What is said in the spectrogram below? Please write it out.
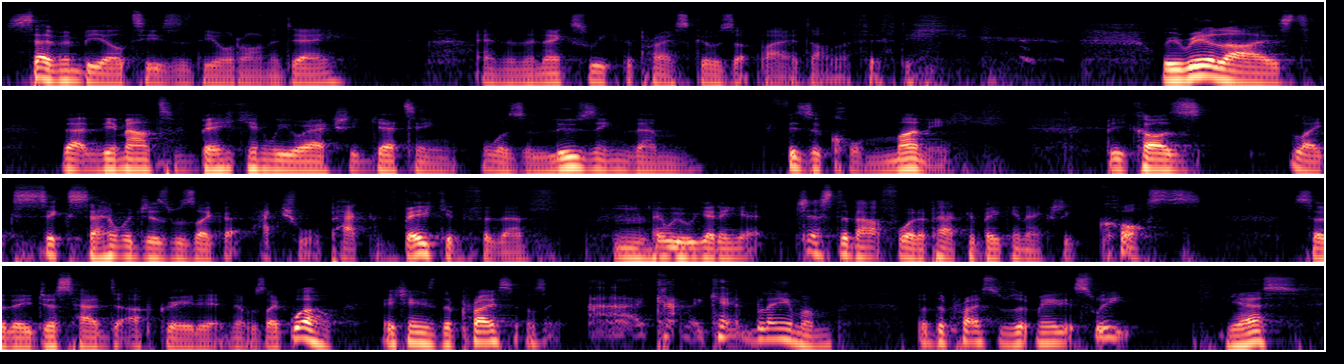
seven BLTs is the order on a day, and then the next week the price goes up by a dollar fifty. we realized that the amount of bacon we were actually getting was losing them physical money because like six sandwiches was like an actual pack of bacon for them Mhm. and we were getting it just about for what a pack of bacon actually costs so they just had to upgrade it and it was like whoa they changed the price and i was like "Ah, i kind of can't blame them but the price was what made it sweet Yes.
